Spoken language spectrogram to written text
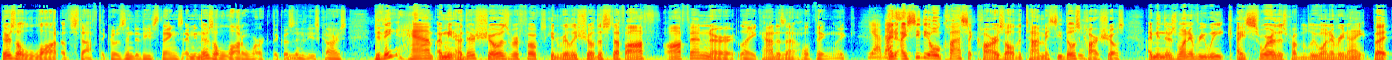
there's a lot of stuff that goes into these things. I mean, there's a lot of work that goes into these cars. Do they have I mean, are there shows where folks can really show this stuff off often or like how does that whole thing like Yeah, I, I see the old classic cars all the time. I see those car shows. I mean, there's one every week. I swear there's probably one every night, but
